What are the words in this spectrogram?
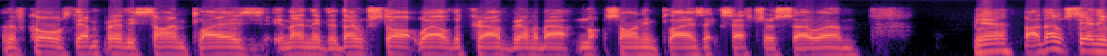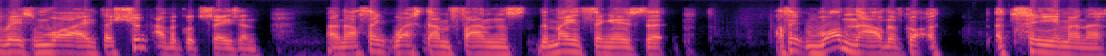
and of course, they haven't really signed players, and then if they don't start well, the crowd will be on about not signing players, etc. So, um, yeah, but I don't see any reason why they shouldn't have a good season. And I think West Ham fans, the main thing is that I think one now they've got a, a team and a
